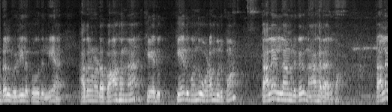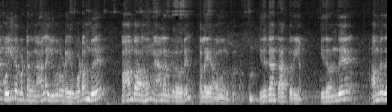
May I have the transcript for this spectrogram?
உடல் வெளியில் போகுது இல்லையா? அதனோட பாகம் தான் கேது. கேதுக்கு வந்து உடம்பு இருக்கும். தலை இல்லாமல் இருக்கிறது நாகராக இருக்கும். தலை கொய்தப்பட்டதுனால இவருடைய உடம்பு பாம்பாகவும் மேலே இருக்கிற ஒரு தலையாகவும் இருக்கும். இதுதான் தாற்பயம். இது வந்து அமிர்த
